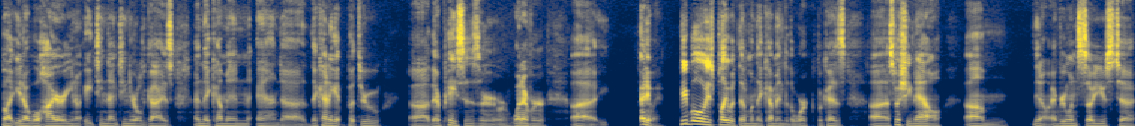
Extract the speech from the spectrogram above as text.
but you know, we'll hire you know 18, 19 year old guys, and they come in and uh, they kind of get put through uh, their paces or, or whatever. Uh, anyway, people always play with them when they come into the work because, uh, especially now, um, you know, everyone's so used to,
